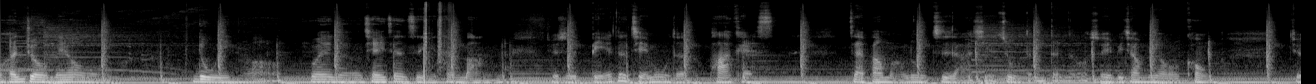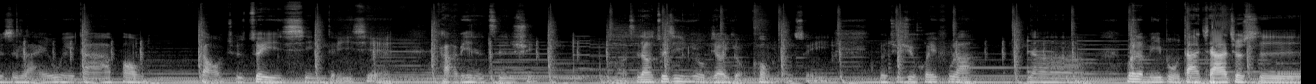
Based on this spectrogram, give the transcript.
我很久没有录音了，因为呢前一阵子也在忙，就是别的节目的 podcast，在帮忙录制啊、协助等等哦，所以比较没有空，就是来为大家报道就是最新的一些卡片的资讯啊。直到最近又比较有空了，所以又继续恢复啦。那为了弥补大家就是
